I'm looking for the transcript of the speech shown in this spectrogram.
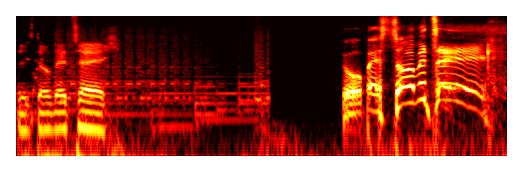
Bist du witzig? Du bist so witzig!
